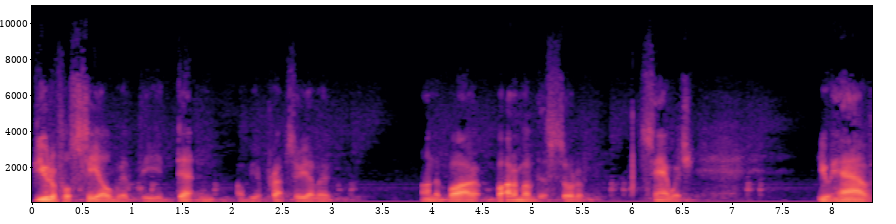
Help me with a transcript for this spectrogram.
beautiful seal with the dentin of your prep. So you have a on the bar- bottom of this sort of sandwich, you have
